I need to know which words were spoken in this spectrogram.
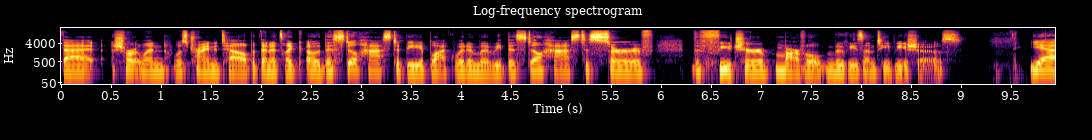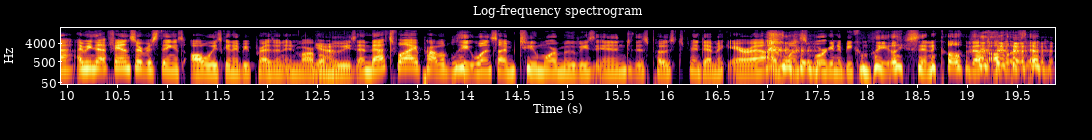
that Shortland was trying to tell, but then it's like, oh, this still has to be a Black Widow movie. This still has to serve the future Marvel movies and TV shows. Yeah, I mean that fan service thing is always going to be present in Marvel Yeah. movies, and that's why probably once I'm two more movies into this post-pandemic era, I'm once more going to be completely cynical about all of them.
